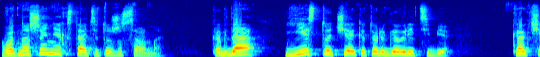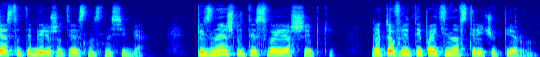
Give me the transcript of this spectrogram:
В отношениях, кстати, то же самое. Когда есть тот человек, который говорит тебе, как часто ты берешь ответственность на себя, признаешь ли ты свои ошибки, готов ли ты пойти навстречу первым.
